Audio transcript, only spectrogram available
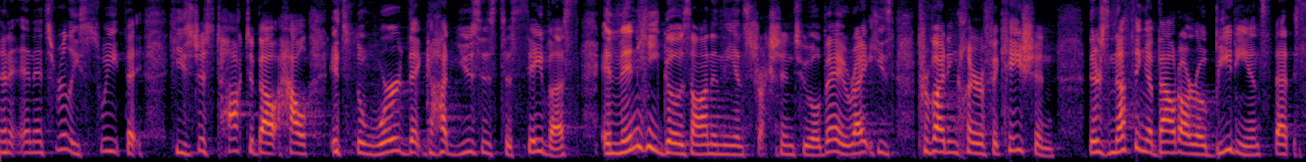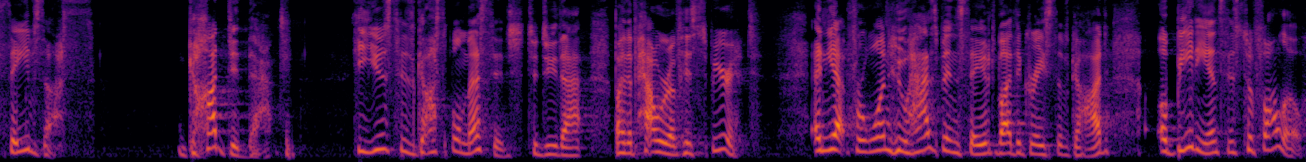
And, and it's really sweet that he's just talked about how it's the word that God uses to save us. And then he goes on in the instruction to obey, right? He's providing clarification. There's nothing about our obedience that saves us. God did that. He used his gospel message to do that by the power of his spirit. And yet, for one who has been saved by the grace of God, obedience is to follow.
